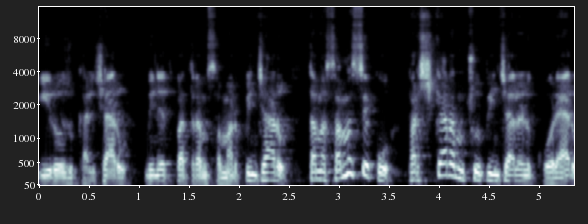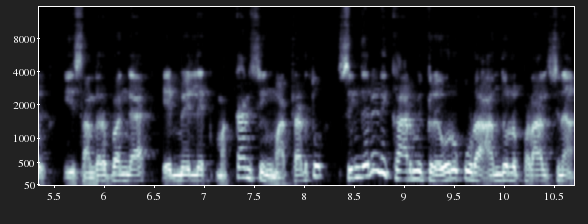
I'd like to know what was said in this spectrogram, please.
ఈరోజు కలిశారు. వినతి పత్రం సమర్పించారు. తమ సమస్యకు పరిష్కారం చూపించాలని కోరారు. ఈ సందర్భంగా ఎమ్మెల్యే మక్కాన్ సింగ్ మాట్లాడుతూ సింగరేణి కార్మికులు ఎవరు కూడా ఆందోళన పడాల్సిన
